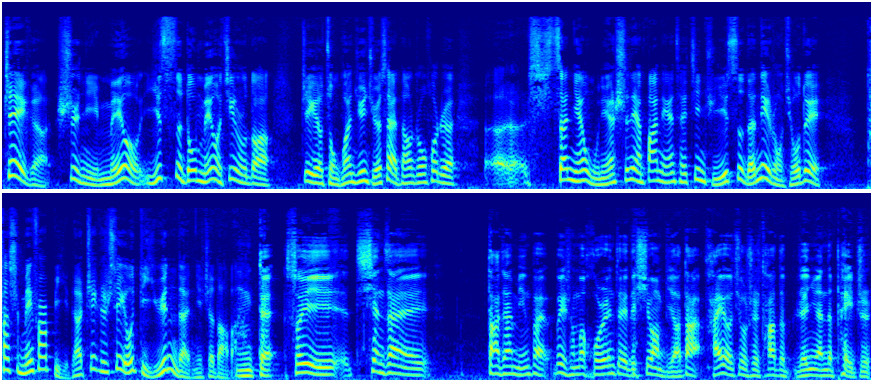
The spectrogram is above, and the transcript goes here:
这个是你没有一次都没有进入到这个总冠军决赛当中，或者呃三年五年十年八年才进去一次的那种球队，他是没法比的。这个是有底蕴的，你知道吧？嗯，对。所以现在大家明白为什么湖人队的希望比较大。还有就是他的人员的配置，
